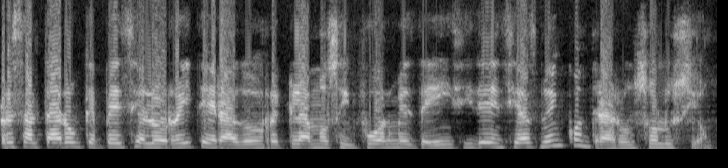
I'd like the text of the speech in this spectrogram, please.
Resaltaron que pese a los reiterados reclamos e informes de incidencias, no encontraron solución.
